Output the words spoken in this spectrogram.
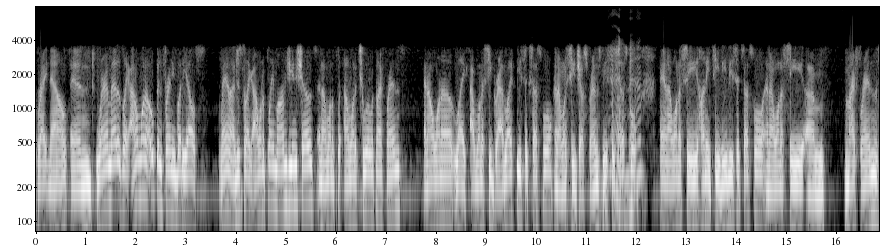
right now. And where I'm at is like I don't want to open for anybody else. Man, I just like I want to play Mom Jean shows, and I want to I want to tour with my friends, and I want to like I want to see Grad Life be successful, and I want to see Just Friends be successful, man. and I want to see Honey TV be successful, and I want to see um, my friends'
